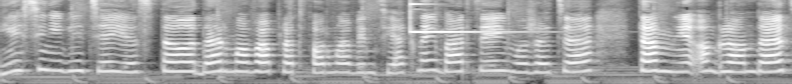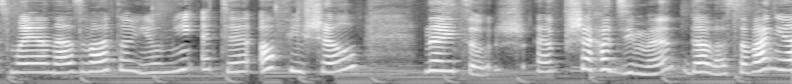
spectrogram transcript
Jeśli nie wiecie, jest to darmowa platforma, więc jak najbardziej możecie tam mnie oglądać. Moja nazwa to Yumi Ety Official. No i cóż, przechodzimy do losowania.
